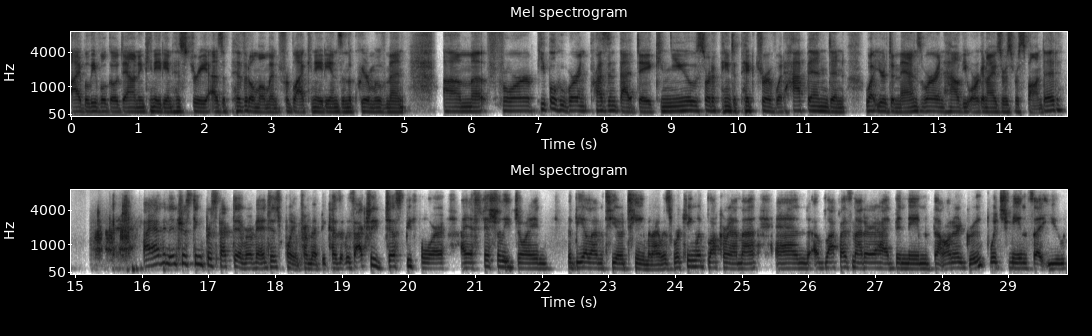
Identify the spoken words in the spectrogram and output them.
I believe will go down in Canadian history as a pivotal moment for Black Canadians and the queer movement. Um, for people who weren't present that day, can you sort of paint a picture of what happened and what your demands were and how the organizers responded? I have an interesting perspective or vantage point from it because it was actually just before I officially joined the BLMTO team, and I was working with Blockorama, and uh, Black Lives Matter had been named the honored group, which means that you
